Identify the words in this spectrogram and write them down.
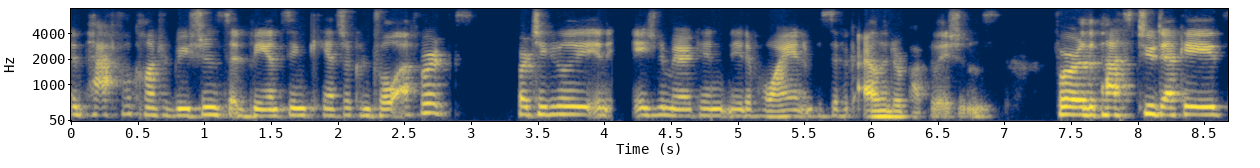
impactful contributions to advancing cancer control efforts particularly in Asian American, Native Hawaiian, and Pacific Islander populations. For the past two decades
